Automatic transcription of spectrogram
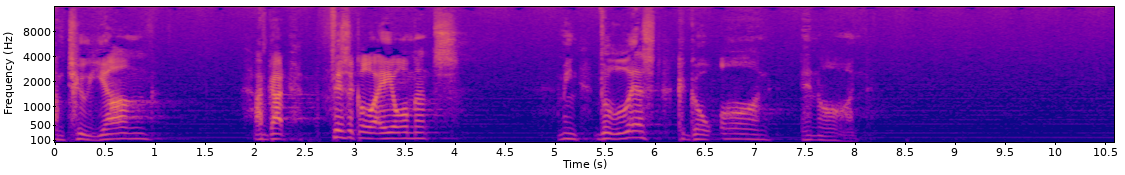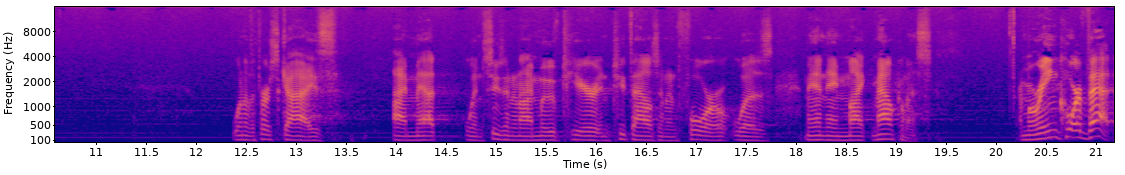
I'm too young. I've got physical ailments. I mean, the list could go on and on. One of the first guys I met when Susan and I moved here in 2004 was a man named Mike Malcolmus, a Marine Corps vet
